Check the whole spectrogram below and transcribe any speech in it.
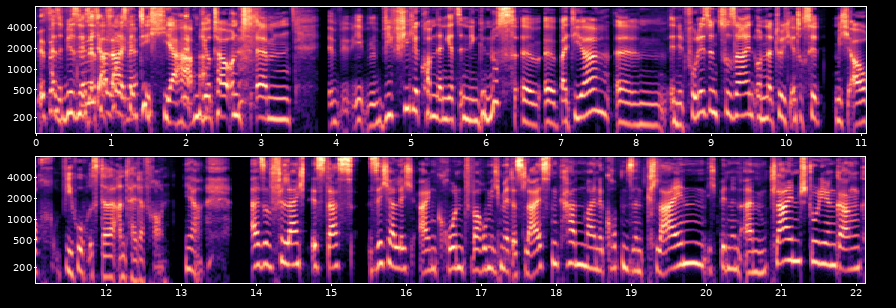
Wir sind, also wir sind erstmal froh, dass wir dich hier haben, Jutta. Und ähm, wie viele kommen denn jetzt in den Genuss, äh, äh, bei dir ähm, in den Vorlesungen zu sein? Und natürlich interessiert mich auch, wie hoch ist der Anteil der Frauen? Ja, also vielleicht ist das sicherlich ein Grund, warum ich mir das leisten kann. Meine Gruppen sind klein. Ich bin in einem kleinen Studiengang.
